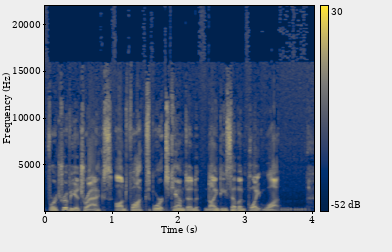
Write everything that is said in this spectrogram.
for Trivia Tracks on Fox Sports Camden 97.1.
